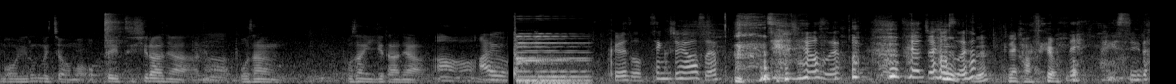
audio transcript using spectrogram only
뭐 이런 거 있죠. 뭐 업데이트 실하냐 아니면 어. 보상 보상 이게 다냐? 어, 어, 아유. 그래서 생각 좀 해봤어요? 생각 좀 해봤어요? 생각 좀 해봤어요? 네? 그냥 가세요. 네, 알겠습니다.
